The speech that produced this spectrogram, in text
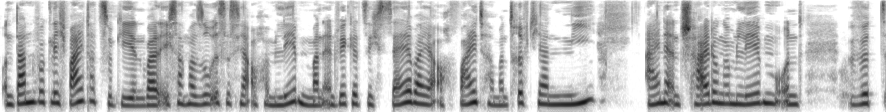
und dann wirklich weiterzugehen, weil ich sag mal, so ist es ja auch im Leben. Man entwickelt sich selber ja auch weiter. Man trifft ja nie eine Entscheidung im Leben und wird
